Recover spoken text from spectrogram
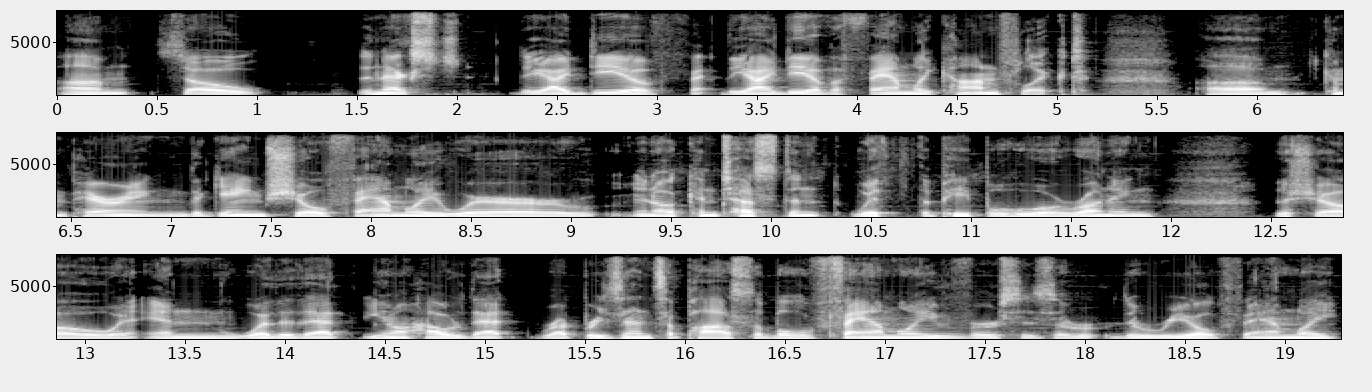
Um, so the next the idea of fa- the idea of a family conflict, um, comparing the game show family where you know contestant with the people who are running the show and whether that you know how that represents a possible family versus a, the real family.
